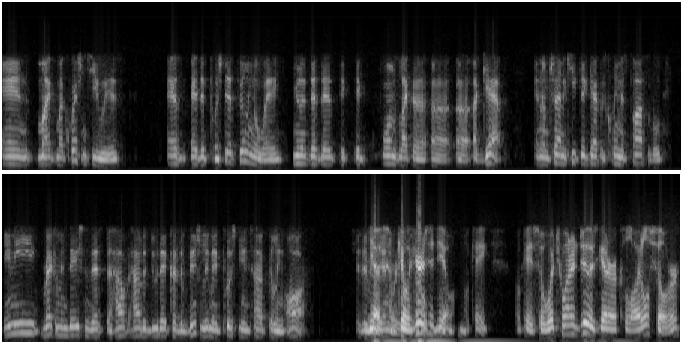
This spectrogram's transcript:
And my, my question to you is, as as it pushes that filling away, you know that, that it, it forms like a, a, a gap and I'm trying to keep that gap as clean as possible. Any recommendations as to how, how to do that? Because eventually it may push the entire filling off. Yes. Okay. Well, here's the deal. Okay. Okay. So what you want to do is get our colloidal silver,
